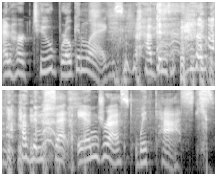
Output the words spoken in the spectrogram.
and her two broken legs have been have been set and dressed with casts.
